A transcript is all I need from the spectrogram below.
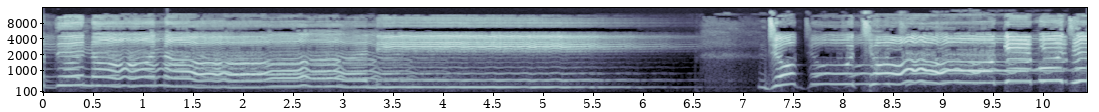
अदना जो पूछोगे मुझसे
